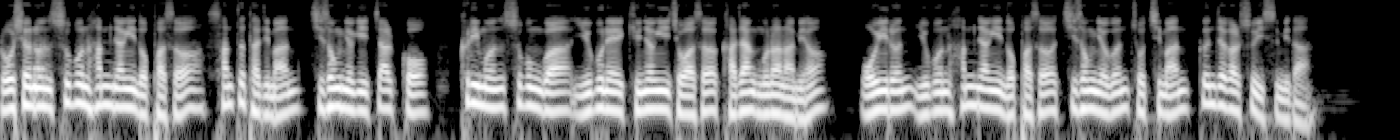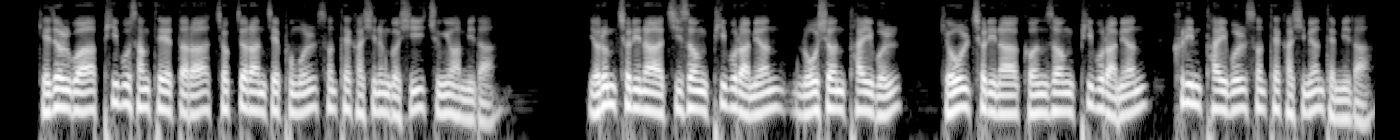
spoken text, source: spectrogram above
로션은 수분 함량이 높아서 산뜻하지만 지속력이 짧고 크림은 수분과 유분의 균형이 좋아서 가장 무난하며 오일은 유분 함량이 높아서 지속력은 좋지만 끈적할 수 있습니다. 계절과 피부 상태에 따라 적절한 제품을 선택하시는 것이 중요합니다. 여름철이나 지성 피부라면 로션 타입을, 겨울철이나 건성 피부라면 크림 타입을 선택하시면 됩니다.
